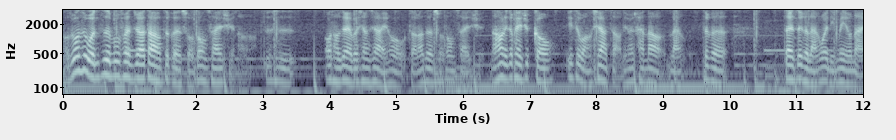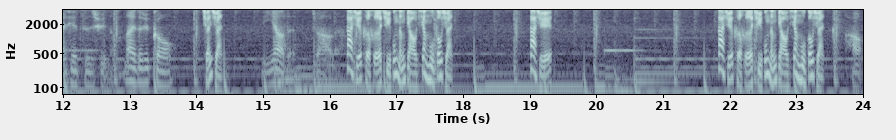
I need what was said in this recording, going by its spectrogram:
好，如果是文字的部分，就要到这个手动筛选了，就是 Auto 加有没有向下以后找到这个手动筛选，然后你就可以去勾，一直往下找，你会看到栏这个在这个栏位里面有哪一些资讯哦，那你就去勾。全选。你要的就好了。大学可和取功能表项目勾选。大学大学可核取功能表项目勾选。好，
